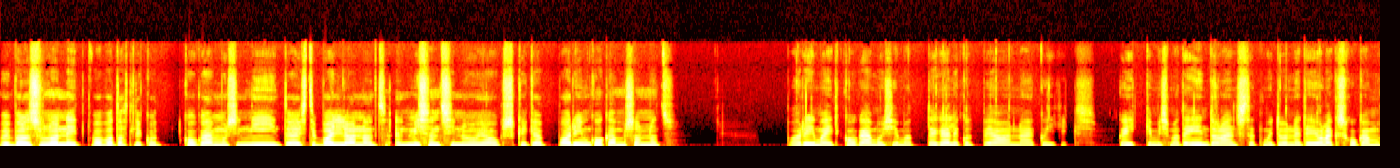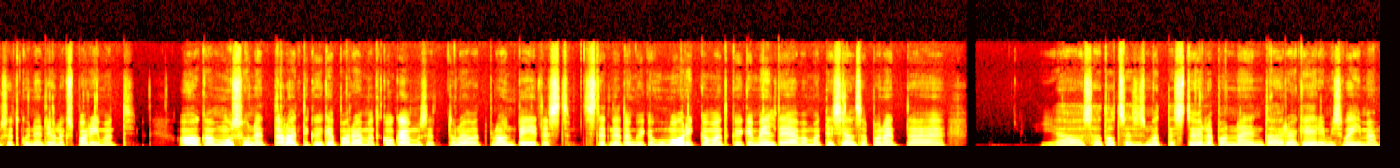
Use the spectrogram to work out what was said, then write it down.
võib-olla sul on neid vabatahtlikud kogemusi nii tõesti palju olnud, et mis on sinu jaoks kõige parim kogemus olnud? parimaid kogemusi ma tegelikult pean kõigiks kõiki, mis ma teinud olen, sest et muidu need ei oleks kogemused, kui need ei oleks parimad. aga ma usun, et alati kõige paremad kogemused tulevad plaan B-dest, sest et need on kõige humoorikamad, kõige meeldejäävamad ja seal sa paned ja saad otseses mõttes tööle panna enda reageerimisvõime,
